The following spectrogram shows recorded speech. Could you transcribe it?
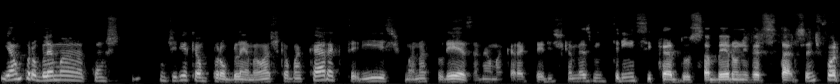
E é um problema não diria que é um problema, eu acho que é uma característica, uma natureza, né? uma característica mesmo intrínseca do saber universitário. Se a gente for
